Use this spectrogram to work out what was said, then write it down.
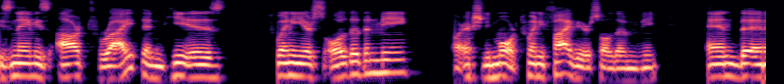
His name is Art Wright, and he is 20 years older than me, or actually more, 25 years older than me. And uh,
